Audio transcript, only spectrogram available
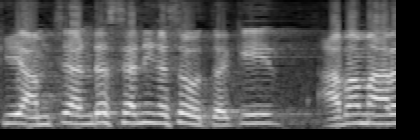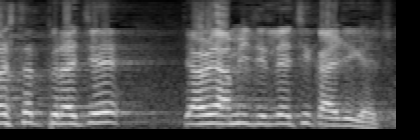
की आमचं अंडरस्टँडिंग असं होतं की आबा महाराष्ट्रात फिरायचे त्यावेळी आम्ही जिल्ह्याची काळजी घ्यायचो.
